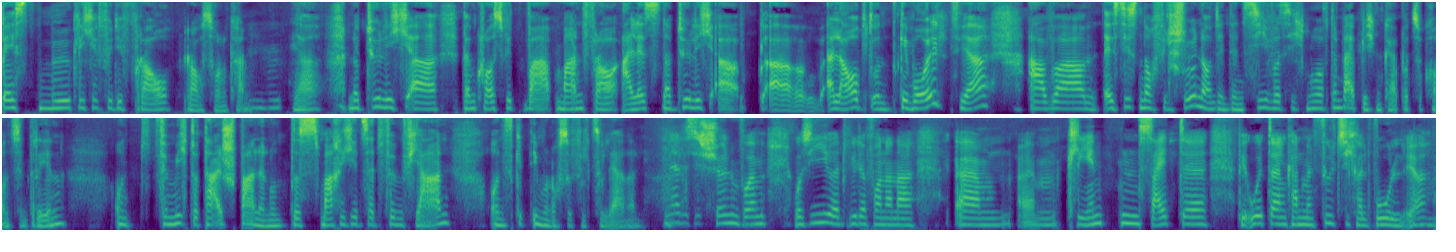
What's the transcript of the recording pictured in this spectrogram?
Bestmögliche für die Frau rausholen kann. Mhm. Ja, natürlich äh, beim CrossFit war Mann, Frau alles natürlich äh, äh, erlaubt und gewollt, ja, aber es ist noch viel schöner und intensiver, sich nur auf den weiblichen Körper zu konzentrieren und für mich total spannend. Und das mache ich jetzt seit fünf Jahren und es gibt immer noch so viel zu lernen. Ja, das ist schön. Und vor allem, was ich halt wieder von einer ähm, ähm, Klientenseite beurteilen kann, man fühlt sich halt wohl. Ja, mhm.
